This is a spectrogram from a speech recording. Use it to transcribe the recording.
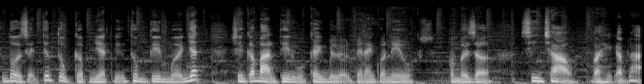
Chúng tôi sẽ tiếp tục cập nhật những thông tin mới nhất trên các bản tin của kênh bình luận Việt Anh Quân News. Còn bây giờ, xin chào và hẹn gặp lại.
